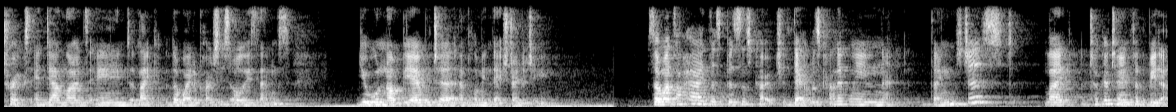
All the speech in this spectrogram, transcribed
tricks and downloads and like the way to process all these things, you will not be able to implement that strategy. So once I hired this business coach, that was kind of when things just like took a turn for the better.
